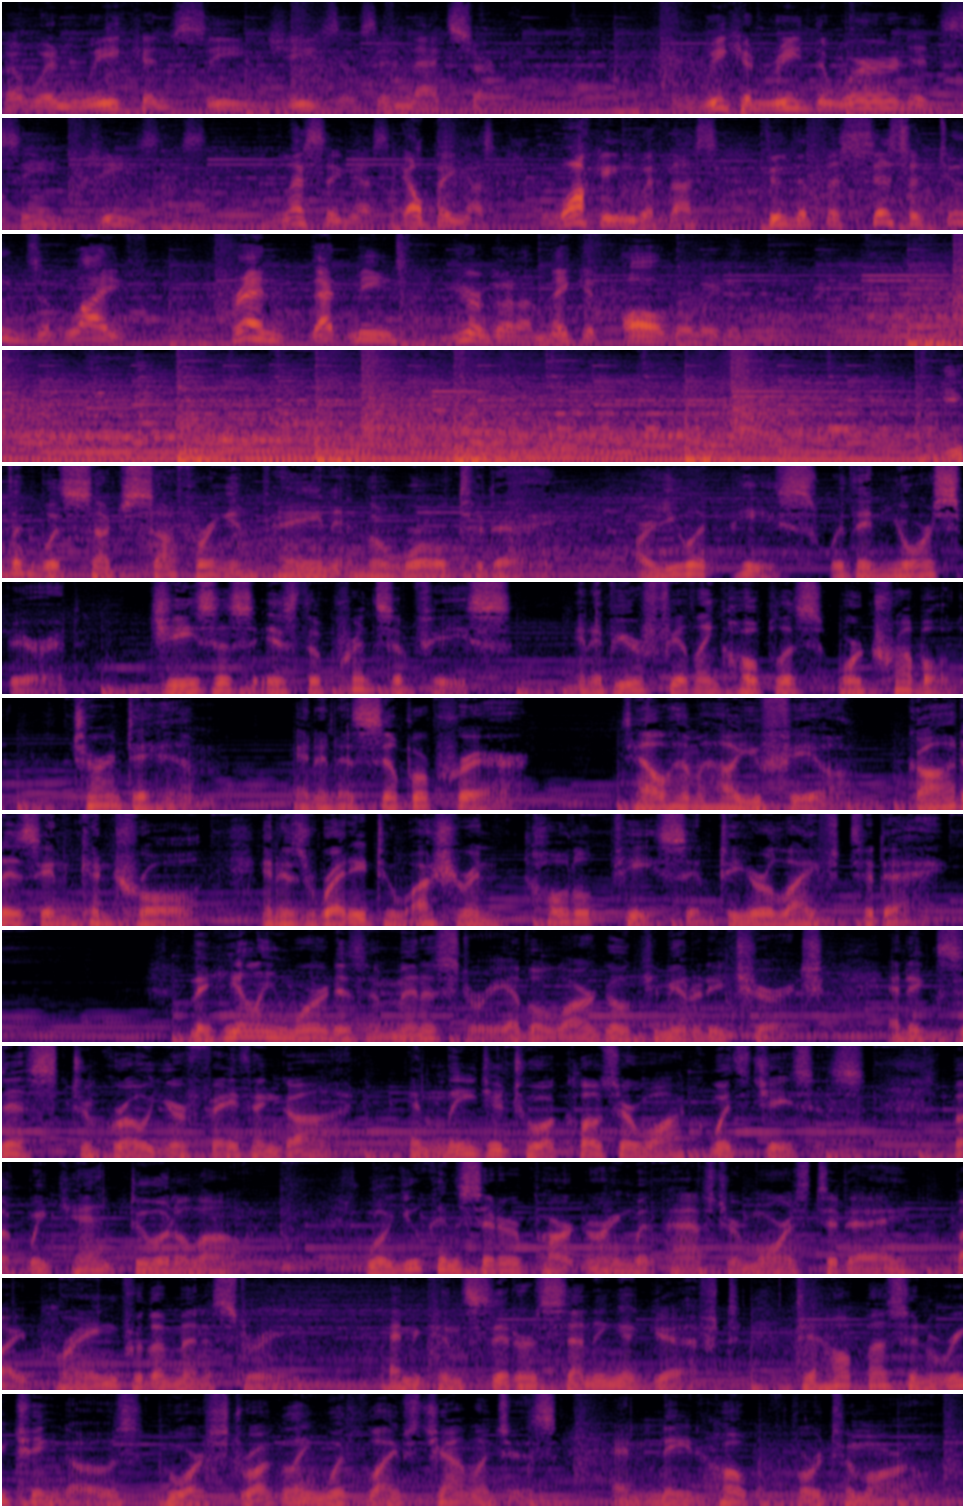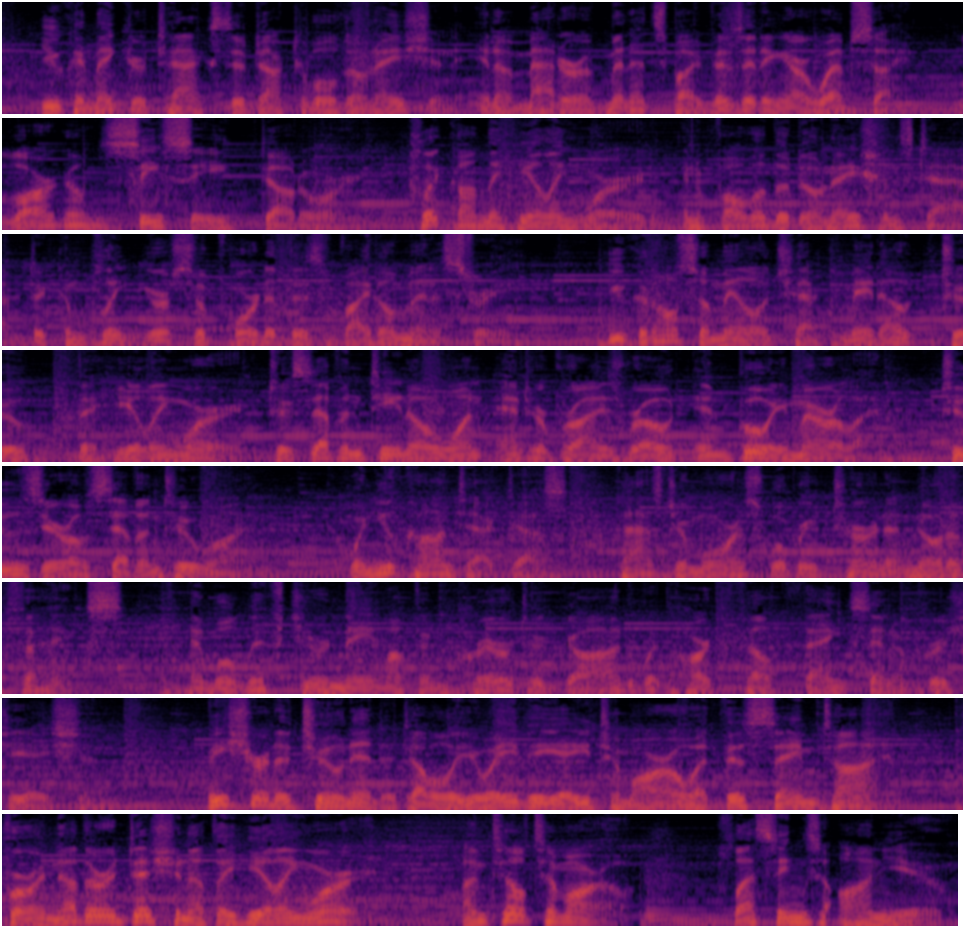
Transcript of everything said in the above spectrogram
But when we can see Jesus in that sermon, and we can read the Word and see Jesus blessing us, helping us, walking with us through the vicissitudes of life, friend, that means you're going to make it all the way to glory. Even with such suffering and pain in the world today, are you at peace within your spirit? Jesus is the Prince of Peace. And if you're feeling hopeless or troubled, turn to Him and in a simple prayer, tell Him how you feel. God is in control and is ready to usher in total peace into your life today. The Healing Word is a ministry of the Largo Community Church and exists to grow your faith in God and lead you to a closer walk with Jesus. But we can't do it alone. Will you consider partnering with Pastor Morris today by praying for the ministry? and consider sending a gift to help us in reaching those who are struggling with life's challenges and need hope for tomorrow. You can make your tax deductible donation in a matter of minutes by visiting our website, largocc.org. Click on the Healing Word and follow the Donations tab to complete your support of this vital ministry. You can also mail a check made out to The Healing Word to 1701 Enterprise Road in Bowie, Maryland, 20721. When you contact us, Pastor Morris will return a note of thanks and will lift your name up in prayer to God with heartfelt thanks and appreciation. Be sure to tune in to WAVA tomorrow at this same time for another edition of the Healing Word. Until tomorrow, blessings on you.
